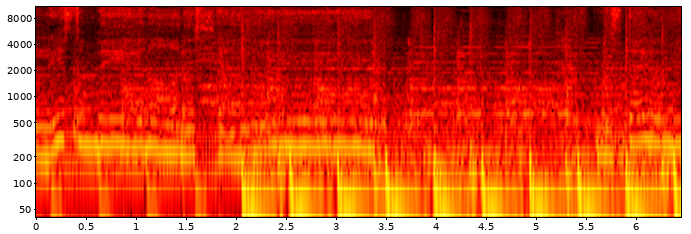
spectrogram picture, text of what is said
least I'm being honest. Stay with me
